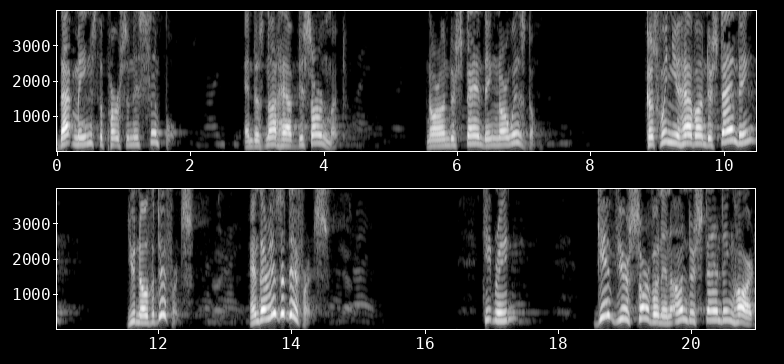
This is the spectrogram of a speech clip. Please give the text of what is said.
That means the person is simple and does not have discernment, nor understanding, nor wisdom. Because when you have understanding, you know the difference. And there is a difference. Keep reading. Give your servant an understanding heart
